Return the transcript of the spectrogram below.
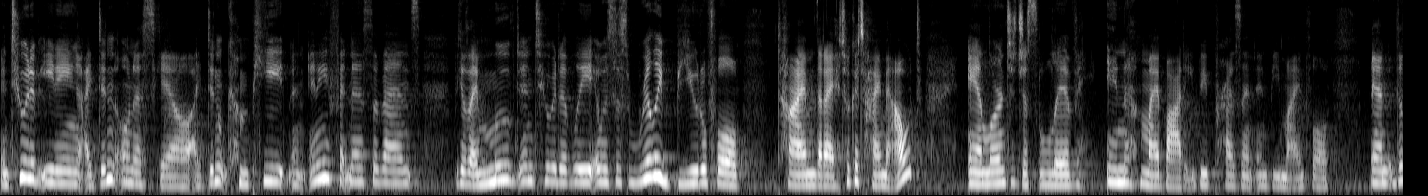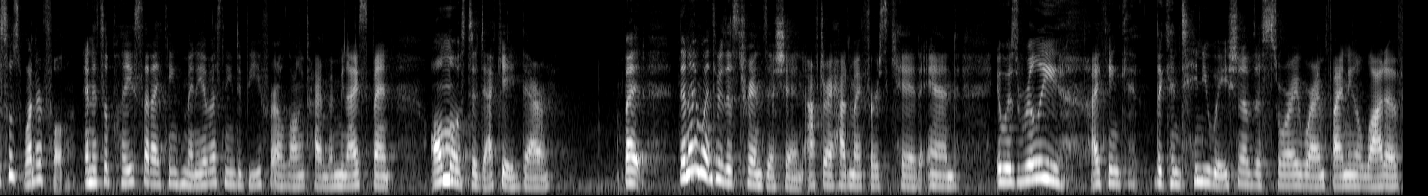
intuitive eating. I didn't own a scale, I didn't compete in any fitness events because I moved intuitively. It was this really beautiful time that I took a time out and learned to just live in my body, be present, and be mindful. And this was wonderful. And it's a place that I think many of us need to be for a long time. I mean, I spent almost a decade there. But then I went through this transition after I had my first kid. And it was really, I think, the continuation of the story where I'm finding a lot of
